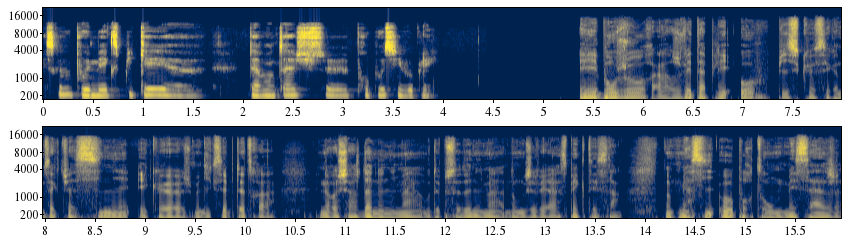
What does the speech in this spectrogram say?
Est-ce que vous pouvez m'expliquer euh, davantage ce propos, s'il vous plaît? Et bonjour, alors je vais t'appeler O, puisque c'est comme ça que tu as signé et que je me dis que c'est peut-être euh, une recherche d'anonymat ou de pseudonymat, donc je vais respecter ça. Donc merci O pour ton message.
